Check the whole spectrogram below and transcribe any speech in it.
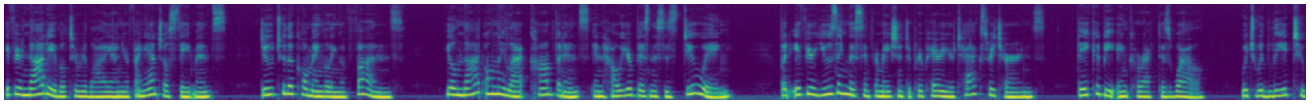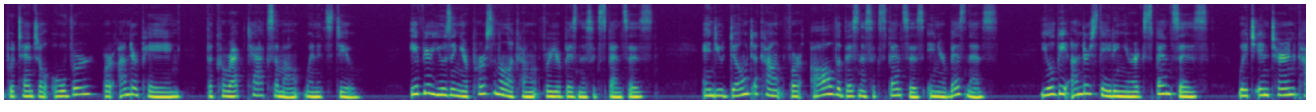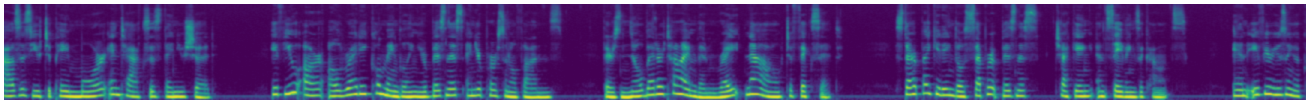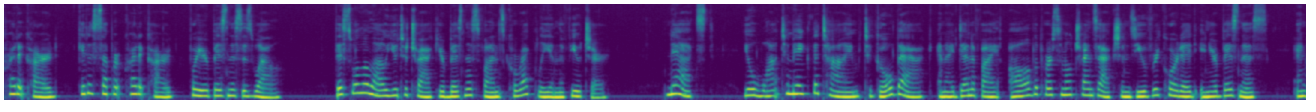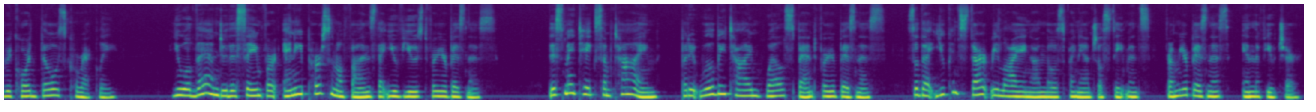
If you're not able to rely on your financial statements due to the commingling of funds, you'll not only lack confidence in how your business is doing, but if you're using this information to prepare your tax returns, they could be incorrect as well, which would lead to potential over or underpaying the correct tax amount when it's due. If you're using your personal account for your business expenses and you don't account for all the business expenses in your business, you'll be understating your expenses, which in turn causes you to pay more in taxes than you should. If you are already commingling your business and your personal funds, there's no better time than right now to fix it. Start by getting those separate business, checking, and savings accounts. And if you're using a credit card, get a separate credit card for your business as well. This will allow you to track your business funds correctly in the future. Next, you'll want to make the time to go back and identify all the personal transactions you've recorded in your business and record those correctly. You will then do the same for any personal funds that you've used for your business. This may take some time, but it will be time well spent for your business so that you can start relying on those financial statements from your business in the future.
